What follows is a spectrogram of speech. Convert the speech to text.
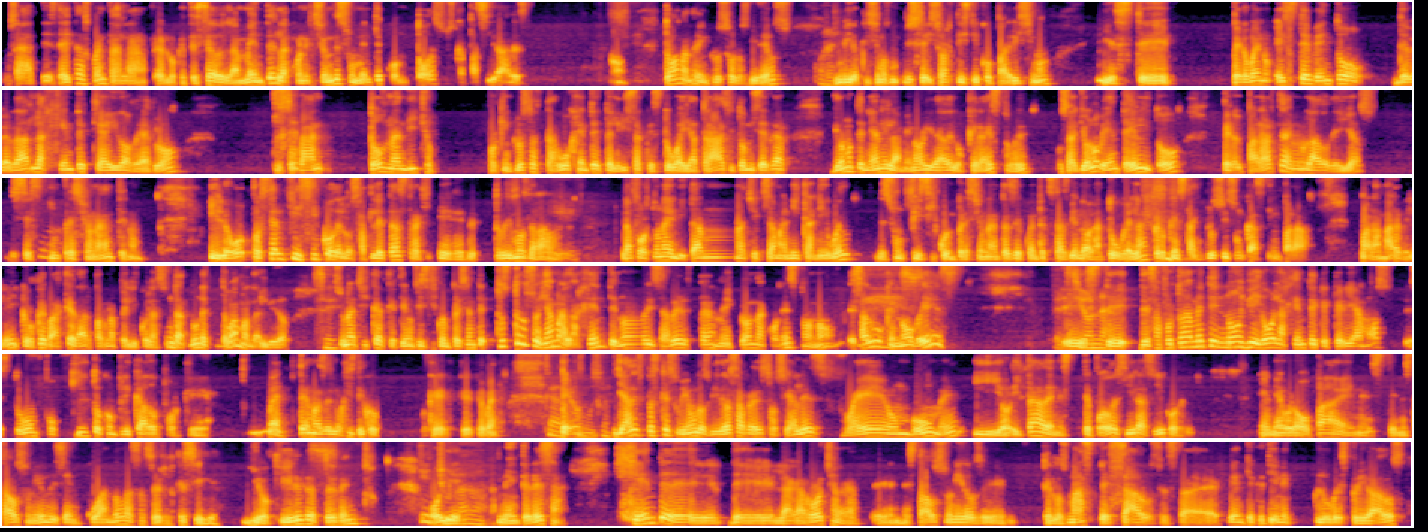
O sea, desde ahí te das cuenta lo que te decía de la mente, la conexión de su mente con todas sus capacidades. ¿no? Te voy a mandar incluso los videos. Un video que hicimos, se hizo artístico, padrísimo. Y este, pero bueno, este evento, de verdad, la gente que ha ido a verlo, pues se van, todos me han dicho, porque incluso hasta hubo gente de Televisa que estuvo ahí atrás y todo me dice, Edgar, yo no tenía ni la menor idea de lo que era esto, ¿eh? O sea, yo lo veía en tele y todo, pero el pararte a un lado de ellas, dices, impresionante, ¿no? Y luego, pues el físico de los atletas, eh, tuvimos la, la fortuna de invitar a una chica que se llama Nika Newell, es un físico impresionante, haz de cuenta que estás viendo a Gatúbela, creo que está incluso hizo un casting para, para Marvel ¿eh? y creo que va a quedar para una película. te voy a mandar el video. Es una chica que tiene un físico impresionante. Entonces todo eso llama a la gente, ¿no? Dice, a ver, espérame, ¿qué onda con esto? ¿No? Es algo que no ves. Este, desafortunadamente no llegó la gente que queríamos, estuvo un poquito complicado porque, bueno, temas de logístico que, bueno. Pero ya después que subimos los videos a redes sociales fue un boom, ¿eh? Y ahorita te puedo decir así, Jorge, en Europa, en, este, en Estados Unidos, me dicen, ¿cuándo vas a hacer el que sigue? Yo quiero ir a tu evento. Oye, me interesa. Gente de, la garrocha en Estados Unidos, de, de los más pesados, esta gente que tiene clubes privados,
